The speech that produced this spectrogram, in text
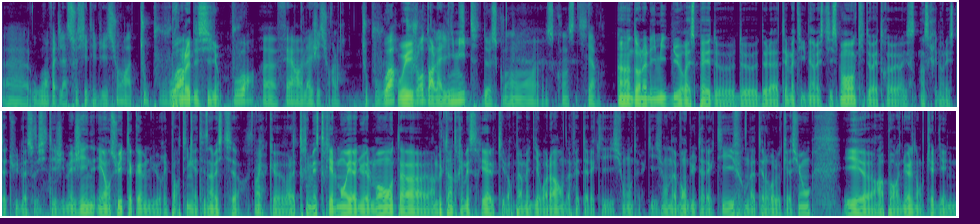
Euh, où en fait la société de gestion a tout pouvoir la décision. pour faire la gestion. Alors tout pouvoir, toujours dans la limite de ce qu'on ce qu'on se disait avant. Un, dans la limite du respect de, de, la thématique d'investissement qui doit être euh, inscrit dans les statuts de la société, j'imagine. Et ensuite, tu as quand même du reporting à tes investisseurs. C'est-à-dire que voilà, trimestriellement et annuellement, tu as un bulletin trimestriel qui leur permet de dire voilà, on a fait telle acquisition, telle acquisition, on a vendu tel actif, on a telle relocation. Et euh, un rapport annuel dans lequel il y a une,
